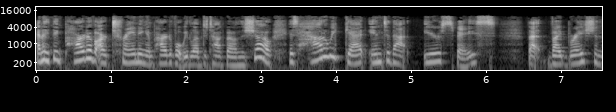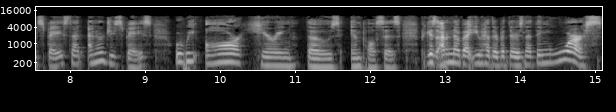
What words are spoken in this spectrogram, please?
And I think part of our training and part of what we love to talk about on the show is how do we get into that ear space, that vibration space, that energy space where we are hearing those impulses. Because I don't know about you, Heather, but there is nothing worse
